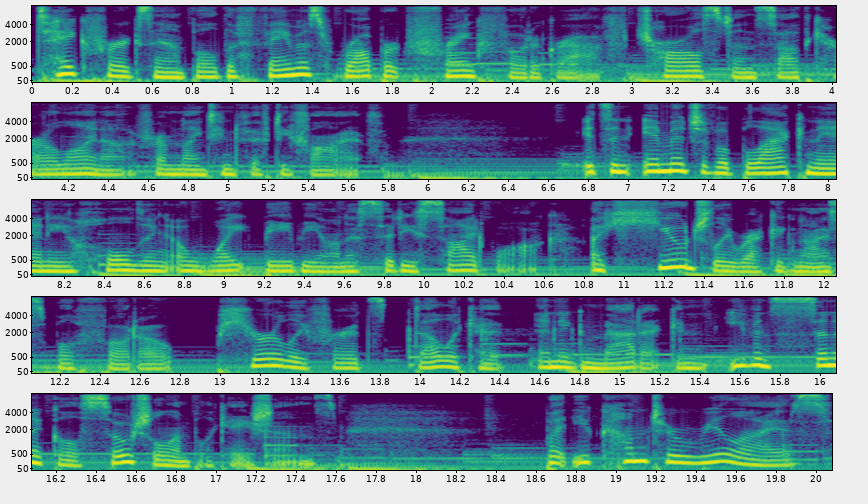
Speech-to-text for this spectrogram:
Take, for example, the famous Robert Frank photograph, Charleston, South Carolina, from 1955. It's an image of a black nanny holding a white baby on a city sidewalk, a hugely recognizable photo purely for its delicate, enigmatic, and even cynical social implications. But you come to realize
